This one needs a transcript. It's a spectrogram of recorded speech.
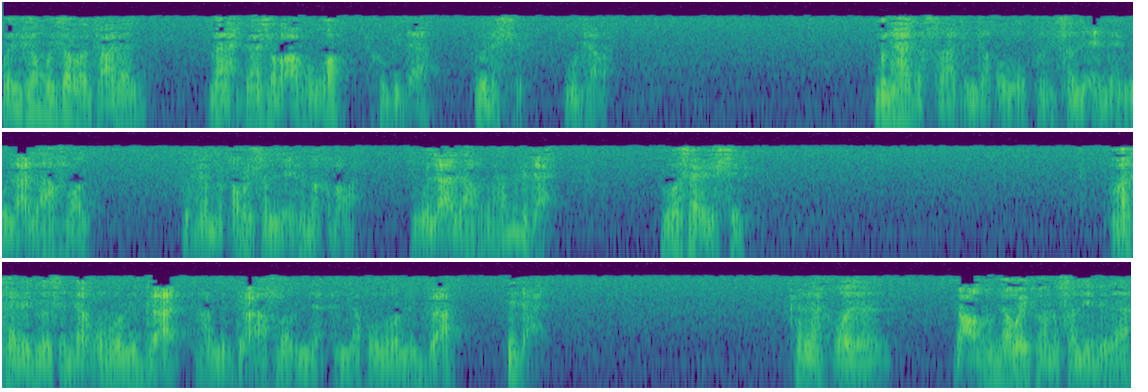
وإن كان مجرد عمل ما ما شرعه الله يكون بدعة دون الشرك منكرا من هذا الصلاة عند القبور يصلي عنده يقول لعلها أفضل. وحين القبر يصلي في المقبرة. يقول لعلها هذا بدعة. من وسائل الشرك. وهكذا يجوز عند القبور للدعاء أن الدعاء أفضل عند القبور للدعاء بدعة. كذا يقول بعضهم نويت أن أصلي لله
